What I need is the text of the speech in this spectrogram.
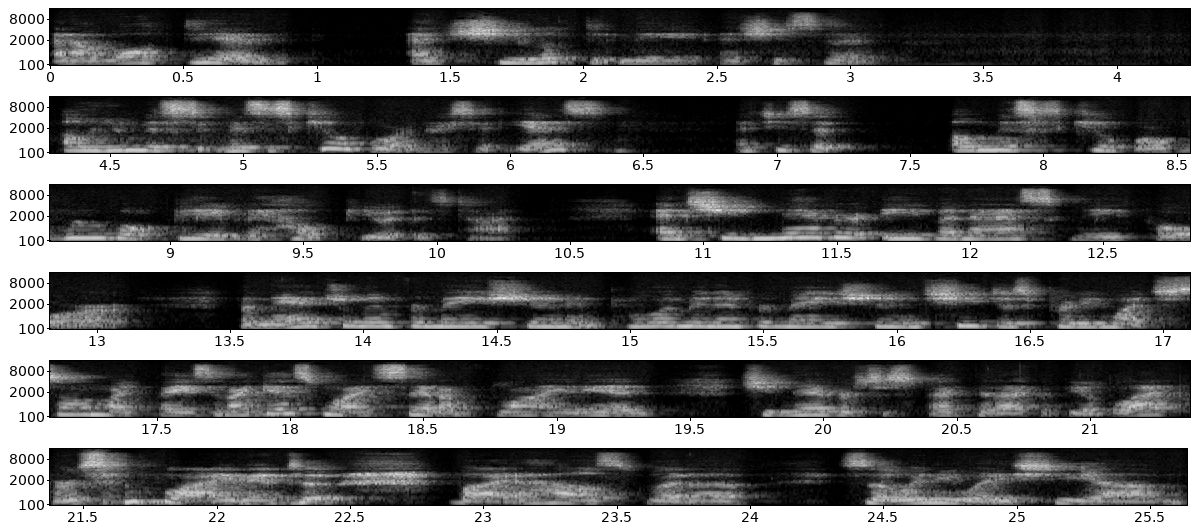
and I walked in, and she looked at me and she said Oh, you miss Mrs. Kilgore? And I said, Yes. And she said, Oh, Mrs. Kilgore, we won't be able to help you at this time. And she never even asked me for financial information, employment information. She just pretty much saw my face. And I guess when I said I'm flying in, she never suspected I could be a black person flying in to buy a house. But uh, so anyway, she um,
